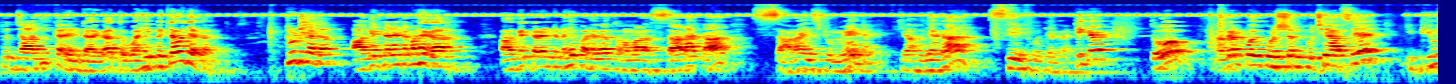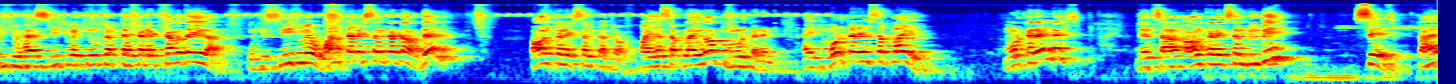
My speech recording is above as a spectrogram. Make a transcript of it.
तो ज़्यादा करंट आएगा तो वहीं पे क्या हो जाएगा? टूट जाएगा, आगे करंट बढ़ेगा। आगे करंट नहीं बढ़ेगा तो हमारा सारा का सारा इंस्ट्रूमेंट क्या हो जाएगा? सेफ़ हो जाएगा, ठीक है? तो अगर कोई क्वेश्चन पूछे आपसे कि फ्यूज जो है सीरीज़ में क्यों करते हैं कनेक्ट क्या बताइएगा? क्योंकि सीरीज़ में one connection cut off then all connection cut off the supplying of more current if more current supply more current then सारा all connection will be safe कहे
